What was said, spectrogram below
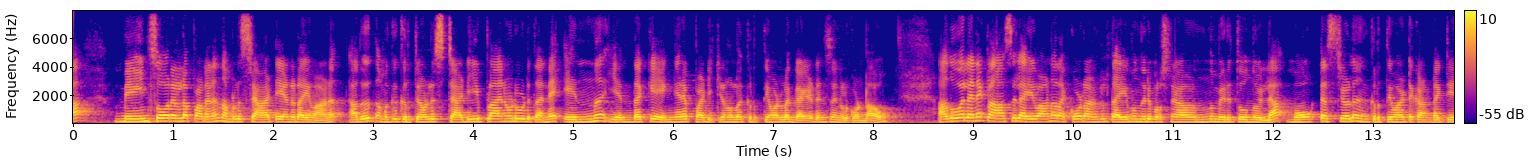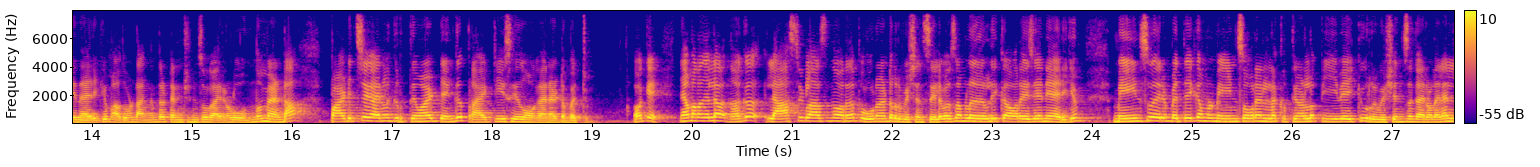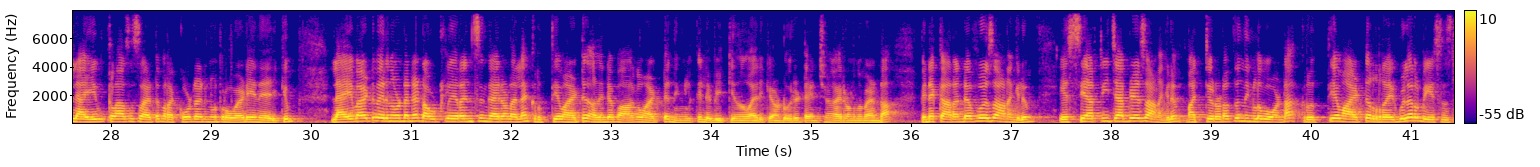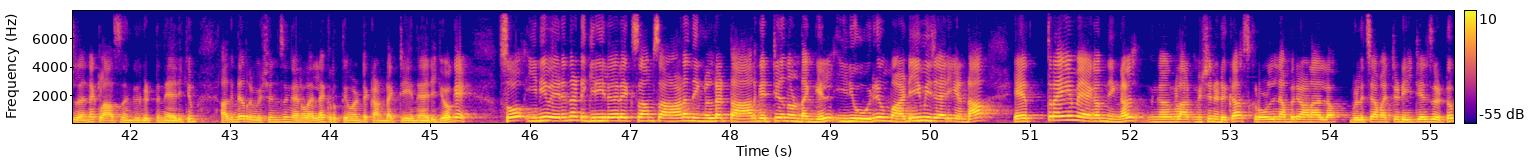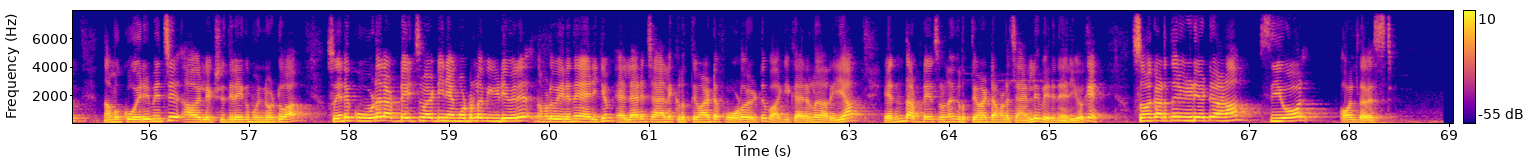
മെയിൻ സോറുള്ള പഠനം നമ്മൾ സ്റ്റാർട്ട് ചെയ്യേണ്ട ടൈമാണ് അത് നമുക്ക് കൃത്യമുള്ള സ്റ്റഡി പ്ലാനോട് കൂടി തന്നെ എന്ന് എന്തൊക്കെ എങ്ങനെ പഠിക്കണമെന്നുള്ള കൃത്യമുള്ള ഗൈഡൻസ് നിങ്ങൾക്ക് ഉണ്ടാവും അതുപോലെ തന്നെ ക്ലാസ് ലൈവാണ് റെക്കോർഡാണെങ്കിൽ ടൈം ഒന്നും ഒരു പ്രശ്നം ഒന്നും വരുത്തൊന്നുമില്ല. മോക്ക് ടെസ്റ്റുകൾ നിങ്ങൾക്ക് കൃത്യമായിട്ട് കണ്ടക്ട് ചെയ്യുന്നതായിരിക്കും. അതുകൊണ്ട് അങ്ങനത്തെ ടെൻഷൻസോ കാര്യങ്ങളോ ഒന്നും വേണ്ട. പഠിച്ച കാര്യങ്ങൾ കൃത്യമായിട്ട് നിങ്ങൾക്ക് പ്രാക്ടീസ് ചെയ്ത് നോക്കാനായിട്ടും പറ്റും. ഓക്കെ ഞാൻ പറഞ്ഞല്ലോ നമുക്ക് ലാസ്റ്റ് ക്ലാസ് എന്ന് പറഞ്ഞാൽ പൂർണമായിട്ട് റിവിഷൻ സിലബസ് നമ്മൾ ഏർലി കവറേജ് തന്നെയായിരിക്കും. മെയിൻസ് വരുമ്പോഴത്തേക്ക് നമ്മൾ മെയിൻസ് ഓറിനുള്ള കൃത്യമുള്ള പി വൈക്കും റിവിഷൻസും കാര്യങ്ങളെല്ലാം ലൈവ് ക്ലാസ്സസ് ആയിട്ട് റെക്കോർഡ് നിങ്ങൾ പ്രൊവൈഡ് ചെയ്യുന്നതായിരിക്കും ലൈവായിട്ട് വരുന്നതുകൊണ്ട് തന്നെ ഡൗട്ട് ക്ലിയറൻസും കാര്യങ്ങളെല്ലാം കൃത്യമായിട്ട് അതിന്റെ ഭാഗമായിട്ട് നിങ്ങൾക്ക് ലഭിക്കുന്നതായിരിക്കും. അതുകൊണ്ട് ഒരു ടെൻഷൻ കാര്യങ്ങളൊന്നും വേണ്ട. പിന്നെ കറണ്ട് അഫേഴ്സ് ആണെങ്കിലും S C R T chapters ആണെങ്കിലും മറ്റൊരിടത്ത് നിങ്ങൾ പോകേണ്ട. കൃത്യമായിട്ട് റെഗുലർ ബേസിസിൽ തന്നെ ക്ലാസ് നിങ്ങൾക്ക് കിട്ടുന്നതായിരിക്കും. അതിന്റെ റിവിഷൻസും കാര്യങ്ങളെല്ലാം കൃത്യമായിട്ട് കണ്ടക്ട് ചെയ്യുന്നതായിരിക്കും. ഓക്കെ സോ ഇനി വരുന്ന ഡിഗ്രി ലെവൽ എക്സാംസ് ആണ് നിങ്ങളുടെ ടാർഗറ്റ് എന്നുണ്ടെങ്കിൽ ഇനി ഒരു മടിയും വിചാരിക്കേണ്ട. എത്രയും വേഗം നിങ്ങൾ നിങ്ങൾ അഡ്മിഷൻ എടുക്കുക. സ്ക്രോൾ നമ്പർ കാണാമല്ലോ. വിളിച്ചാൽ മറ്റ് ഡീറ്റെയിൽസ് കിട്ടും. നമുക്ക് ഒരുമിച്ച് ആ ഒരു ലക്ഷ്യത്തിലേക്ക് മുന്നോട്ട് പോകാം സോ ഇതിന്റെ കൂടുതൽ അപ്ഡേറ്റ്സുമായിട്ട് ഇനി അങ്ങോട്ടുള്ള വീഡിയോയിൽ നമ്മൾ വരുന്നതായിരിക്കും. എല്ലാവരും ചാനൽ കൃത്യമായിട്ട് ഫോളോ ചെയ്തിട്ട് ബാക്കി കാര്യങ്ങൾ അറിയാം എന്ത് അപ്ഡേറ്റ്സ് ഉണ്ടെങ്കിൽ കൃത്യമായിട്ട് നമ്മുടെ ചാനലിൽ വരുന്നതായിരിക്കും. ഓക്കെ സോ നമുക്ക് അടുത്തൊരു വീഡിയോ ആയിട്ട് കാണാം. See all all the best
